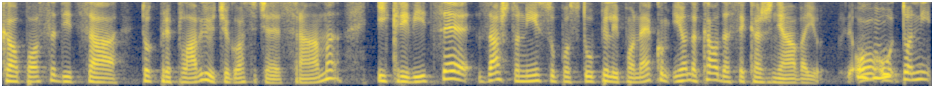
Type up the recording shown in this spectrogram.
kao posledica tog preplavljujućeg osjećaja srama i krivice zašto nisu postupili po nekom i onda kao da se kažnjavaju. O, o, mhm. to ni,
